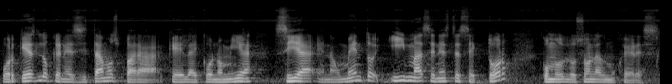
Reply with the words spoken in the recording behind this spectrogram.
porque es lo que necesitamos para que la economía siga en aumento y más en este sector como lo son las mujeres.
